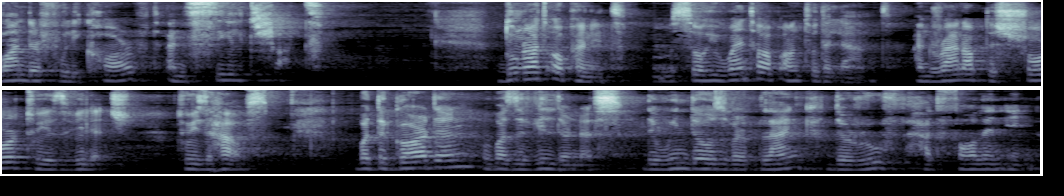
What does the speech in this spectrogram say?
wonderfully carved and sealed shut. Do not open it. So he went up onto the land and ran up the shore to his village, to his house. But the garden was a wilderness. The windows were blank, the roof had fallen in.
